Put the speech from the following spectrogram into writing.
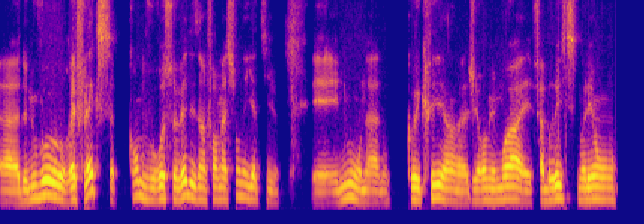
de nouveaux réflexes quand vous recevez des informations négatives. Et, et nous, on a donc coécrit, hein, Jérôme et moi, et Fabrice Moléon,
